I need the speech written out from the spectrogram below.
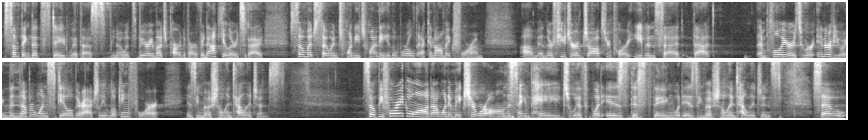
It's something that's stayed with us. You know, it's very much part of our vernacular today. So much so in 2020, the World Economic Forum um, and their Future of Jobs report even said that employers who are interviewing, the number one skill they're actually looking for is emotional intelligence. So before I go on, I want to make sure we're all on the same page with what is this thing, what is emotional intelligence. So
